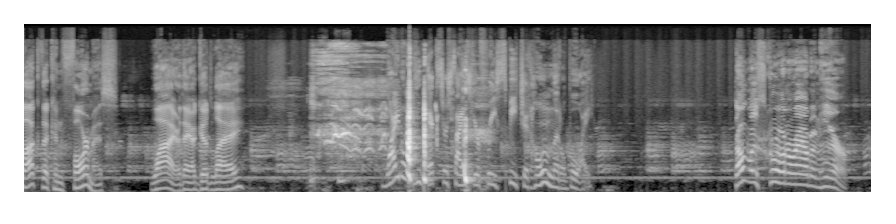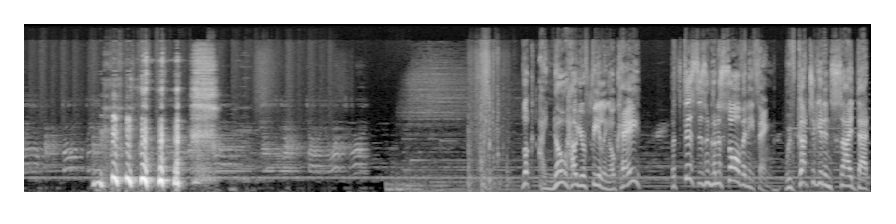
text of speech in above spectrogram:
Fuck the conformists. Why? Are they a good lay? Why don't you exercise your free speech at home, little boy? Don't be screwing around in here! Look, I know how you're feeling, okay? But this isn't gonna solve anything. We've got to get inside that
